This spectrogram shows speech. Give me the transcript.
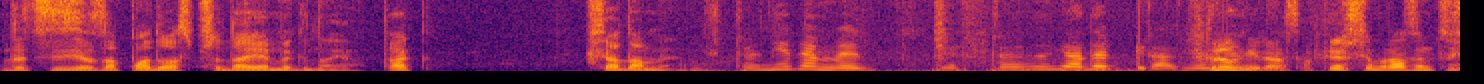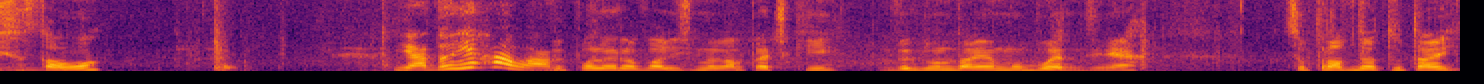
Decyzja zapadła, sprzedajemy gnoja. Tak? Wsiadamy. Jeszcze nie wiemy. Jeszcze jadę raz. nie? Drugi raz. A pierwszym razem co się stało? Ja dojechałam. Wypolerowaliśmy lampeczki. Wyglądają obłędnie. Co prawda tutaj,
